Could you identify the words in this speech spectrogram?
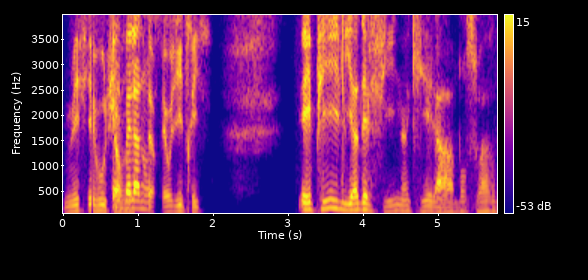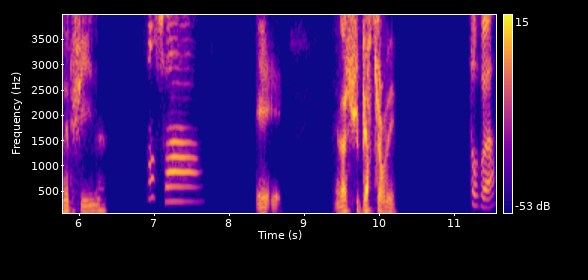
Méfiez-vous, chers belle auditeurs et auditrices. Et puis il y a Delphine qui est là. Bonsoir Delphine. Bonsoir. Et, et là je suis perturbé. Pourquoi?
